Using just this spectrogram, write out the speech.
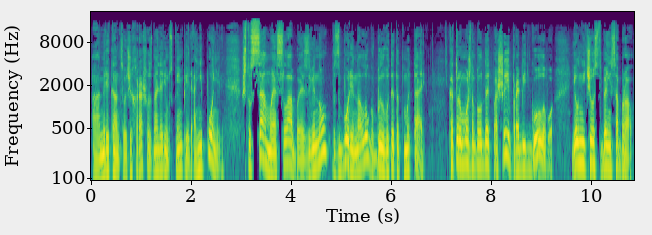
а американцы очень хорошо знали Римскую империю, они поняли, что самое слабое звено в сборе налогов был вот этот мытарь, которому можно было дать по шее, пробить голову, и он ничего с тебя не собрал.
